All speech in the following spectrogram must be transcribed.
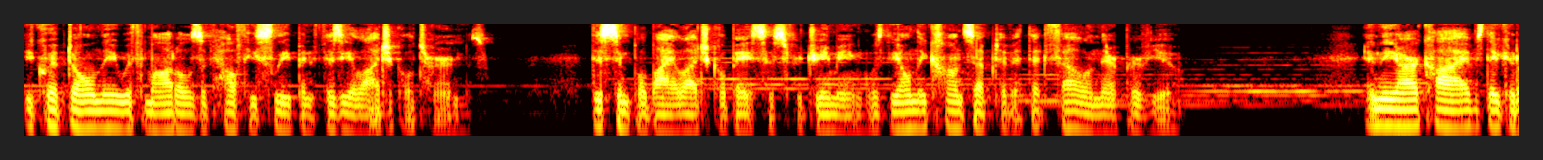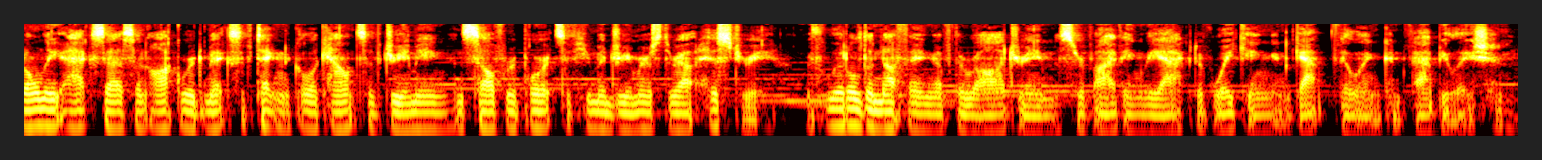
equipped only with models of healthy sleep in physiological terms. This simple biological basis for dreaming was the only concept of it that fell in their purview. In the archives, they could only access an awkward mix of technical accounts of dreaming and self reports of human dreamers throughout history, with little to nothing of the raw dreams surviving the act of waking and gap filling confabulation.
